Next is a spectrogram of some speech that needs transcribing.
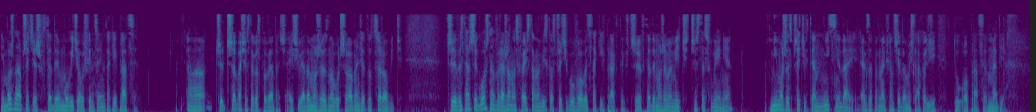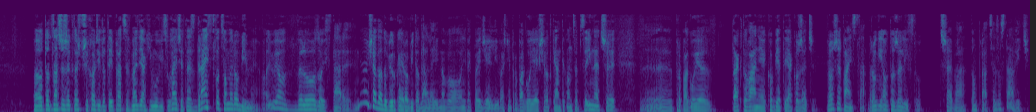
Nie można przecież wtedy mówić o uświęceniu takiej pracy. A czy trzeba się z tego spowiadać? A jeśli wiadomo, że znowu trzeba będzie, to co robić? Czy wystarczy głośno wyrażone swoje stanowisko sprzeciwu wobec takich praktyk? Czy wtedy możemy mieć czyste sumienie, mimo że sprzeciw ten nic nie daje? Jak zapewne ksiądz się domyśla, chodzi tu o pracę w mediach. No, to znaczy, że ktoś przychodzi do tej pracy w mediach i mówi, słuchajcie, to jest draństwo, co my robimy. Oni mówią, wyluzuj, stary. I on siada do biurka i robi to dalej, no bo oni tak powiedzieli. Właśnie propaguje środki antykoncepcyjne, czy yy, propaguje traktowanie kobiety jako rzeczy. Proszę Państwa, drogi autorze listu, trzeba tą pracę zostawić.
